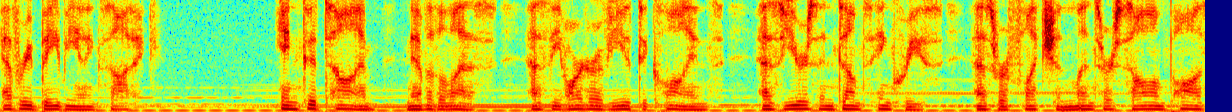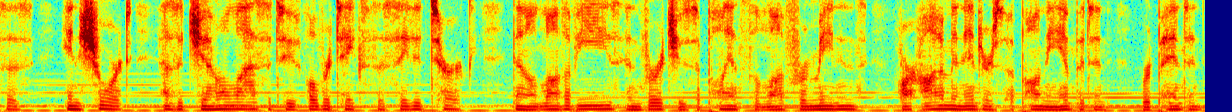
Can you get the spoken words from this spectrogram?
every baby an exotic. In good time, nevertheless, as the ardor of youth declines, as years and dumps increase, as reflection lends her solemn pauses, in short, as a general lassitude overtakes the sated Turk, then a love of ease and virtue supplants the love for maidens, our Ottoman enters upon the impotent, repentant,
